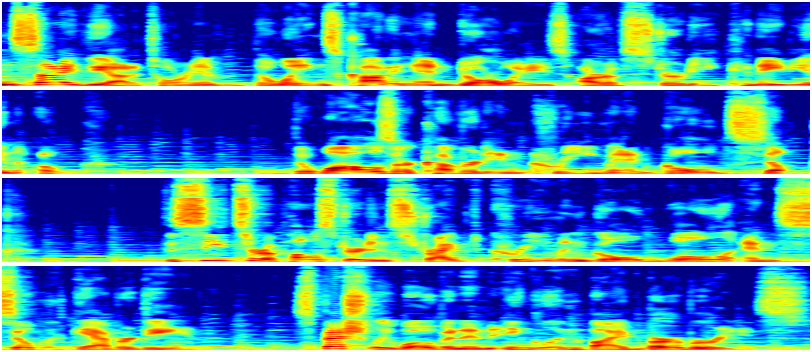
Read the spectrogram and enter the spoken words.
Inside the auditorium, the wainscoting and doorways are of sturdy Canadian oak. The walls are covered in cream and gold silk. The seats are upholstered in striped cream and gold wool and silk gabardine, specially woven in England by Burberry's,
